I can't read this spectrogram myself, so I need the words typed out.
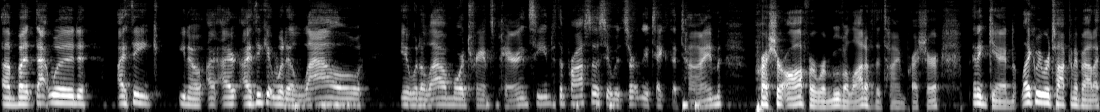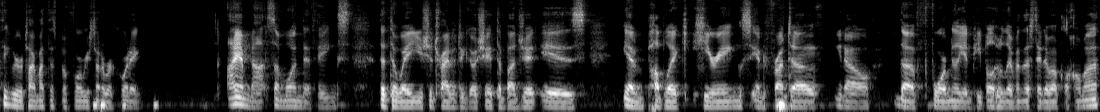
Uh, but that would, I think, you know, I, I, I think it would allow it would allow more transparency into the process. It would certainly take the time pressure off or remove a lot of the time pressure. And again, like we were talking about, I think we were talking about this before we started recording. I am not someone that thinks that the way you should try to negotiate the budget is in public hearings in front of, you know, the 4 million people who live in the state of Oklahoma.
